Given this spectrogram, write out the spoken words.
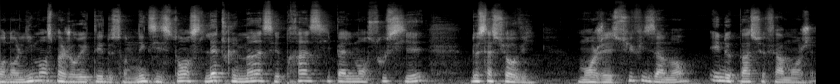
Pendant l'immense majorité de son existence, l'être humain s'est principalement soucié de sa survie, manger suffisamment et ne pas se faire manger.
